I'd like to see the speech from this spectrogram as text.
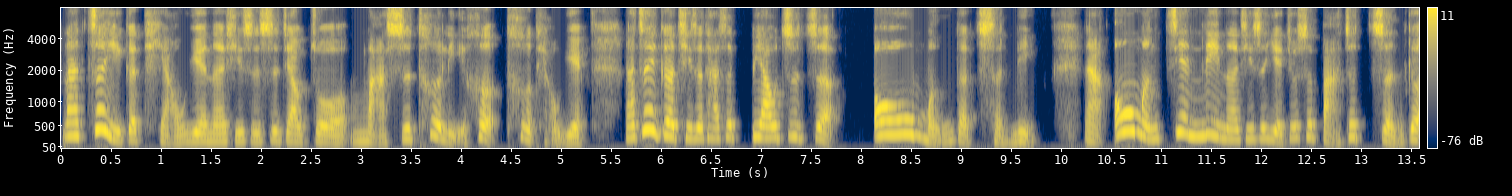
那这一个条约呢，其实是叫做马斯特里赫特条约。那这个其实它是标志着欧盟的成立。那欧盟建立呢，其实也就是把这整个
